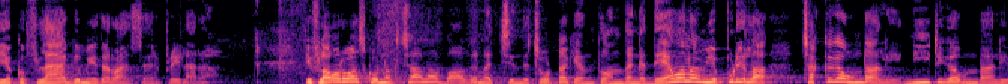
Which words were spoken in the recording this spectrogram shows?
ఈ యొక్క ఫ్లాగ్ మీద రాశారు ప్రియులారా. ఈ ఫ్లవర్ వాస్ కూడా నాకు చాలా బాగా నచ్చింది. చూడటానికి ఎంతో అందంగా. దేవాలయం ఎప్పుడు ఇలా చక్కగా ఉండాలి నీట్గా ఉండాలి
